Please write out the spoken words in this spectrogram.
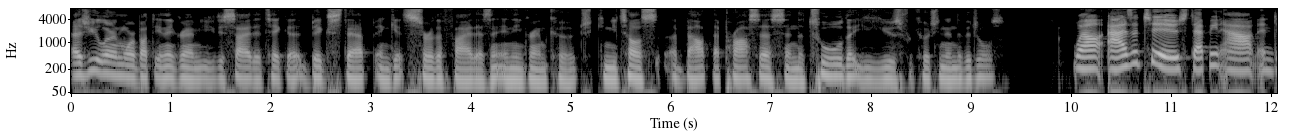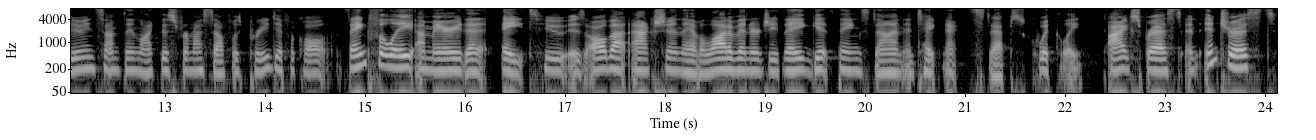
as you learn more about the Enneagram, you decided to take a big step and get certified as an Enneagram coach. Can you tell us about that process and the tool that you use for coaching individuals? Well, as a two, stepping out and doing something like this for myself was pretty difficult. Thankfully, I married an eight who is all about action. They have a lot of energy, they get things done and take next steps quickly. I expressed an interest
